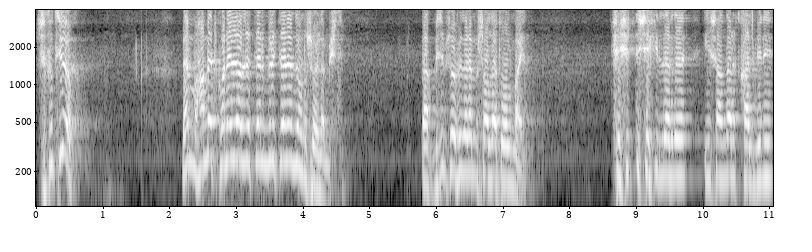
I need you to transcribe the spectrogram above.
Sıkıntı yok. Ben Muhammed Konevi Hazretleri'nin müritlerine de onu söylemiştim. Bak bizim sofilere musallat olmayın. Çeşitli şekillerde insanların kalbini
